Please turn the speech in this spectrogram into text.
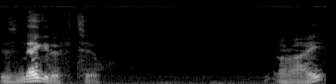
is negative 2. All right?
